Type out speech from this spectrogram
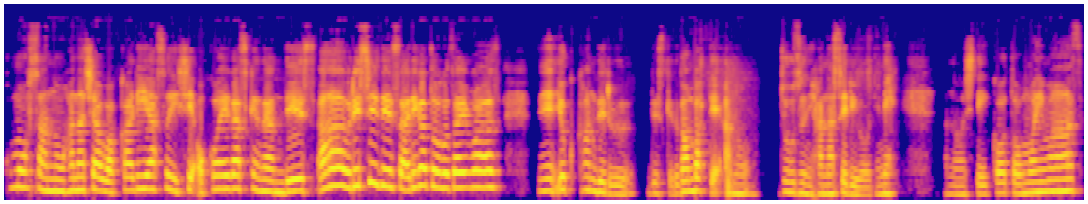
コモフさんのお話は分かりやすいし、お声が好きなんです。ああ、嬉しいです。ありがとうございます。ね、よく噛んでるんですけど、頑張って、あの、上手に話せるようにね、あの、していこうと思います。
